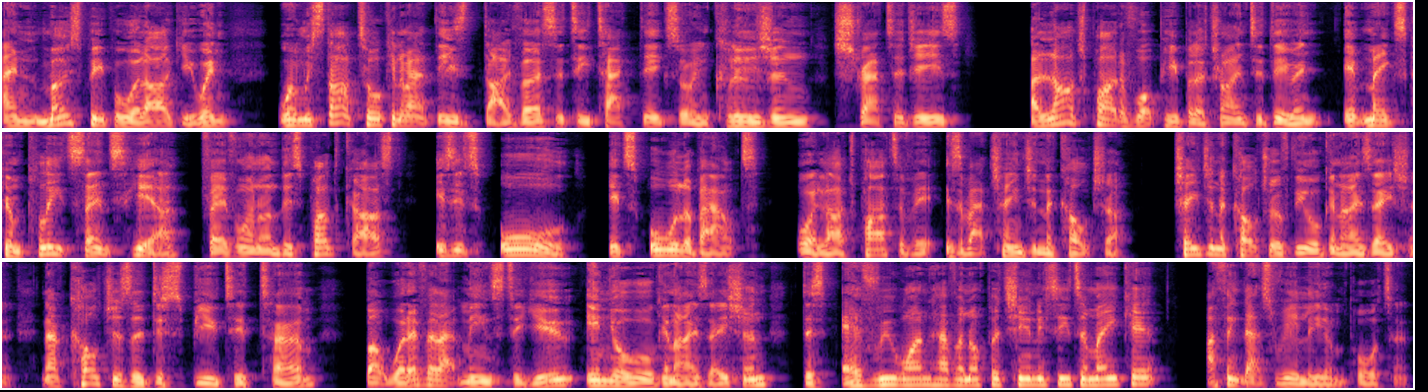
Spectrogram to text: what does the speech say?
And most people will argue when, when we start talking about these diversity tactics or inclusion strategies, a large part of what people are trying to do, and it makes complete sense here for everyone on this podcast, is it's all, it's all about, or a large part of it is about changing the culture, changing the culture of the organization. Now, culture is a disputed term, but whatever that means to you in your organization, does everyone have an opportunity to make it? I think that's really important.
